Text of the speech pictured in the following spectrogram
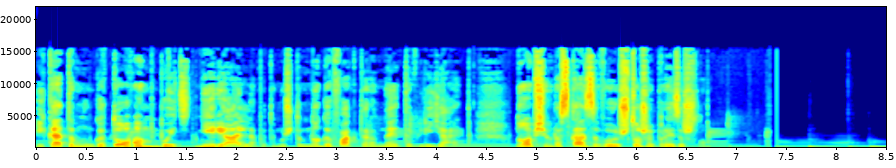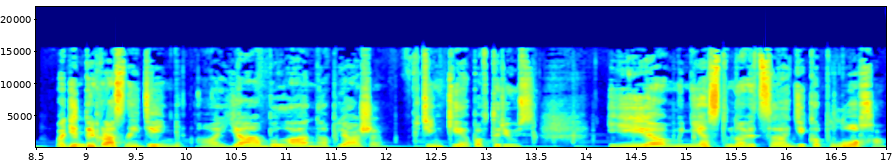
И к этому готовым быть нереально, потому что много факторов на это влияет. Ну, в общем, рассказываю, что же произошло. В один прекрасный день а, я была на пляже, в теньке, повторюсь, и мне становится дико плохо.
